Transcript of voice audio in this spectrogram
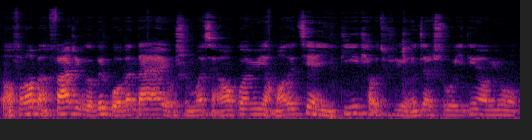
呃冯老板发这个微博，问大家有什么想要关于养猫的建议。第一条就是有人在说一定要用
